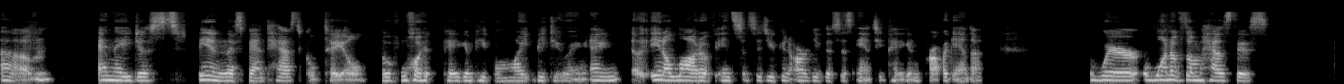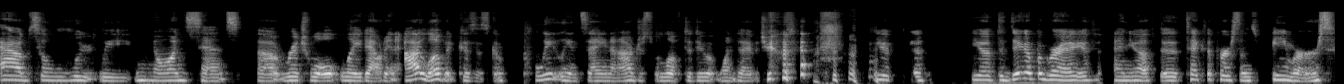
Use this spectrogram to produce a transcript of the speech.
Um, and they just spin this fantastical tale of what pagan people might be doing. And uh, in a lot of instances, you can argue this is anti pagan propaganda, where one of them has this absolutely nonsense uh, ritual laid out. And I love it because it's completely insane. And I just would love to do it one day. But you have to, you have to, you have to dig up a grave and you have to take the person's femurs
